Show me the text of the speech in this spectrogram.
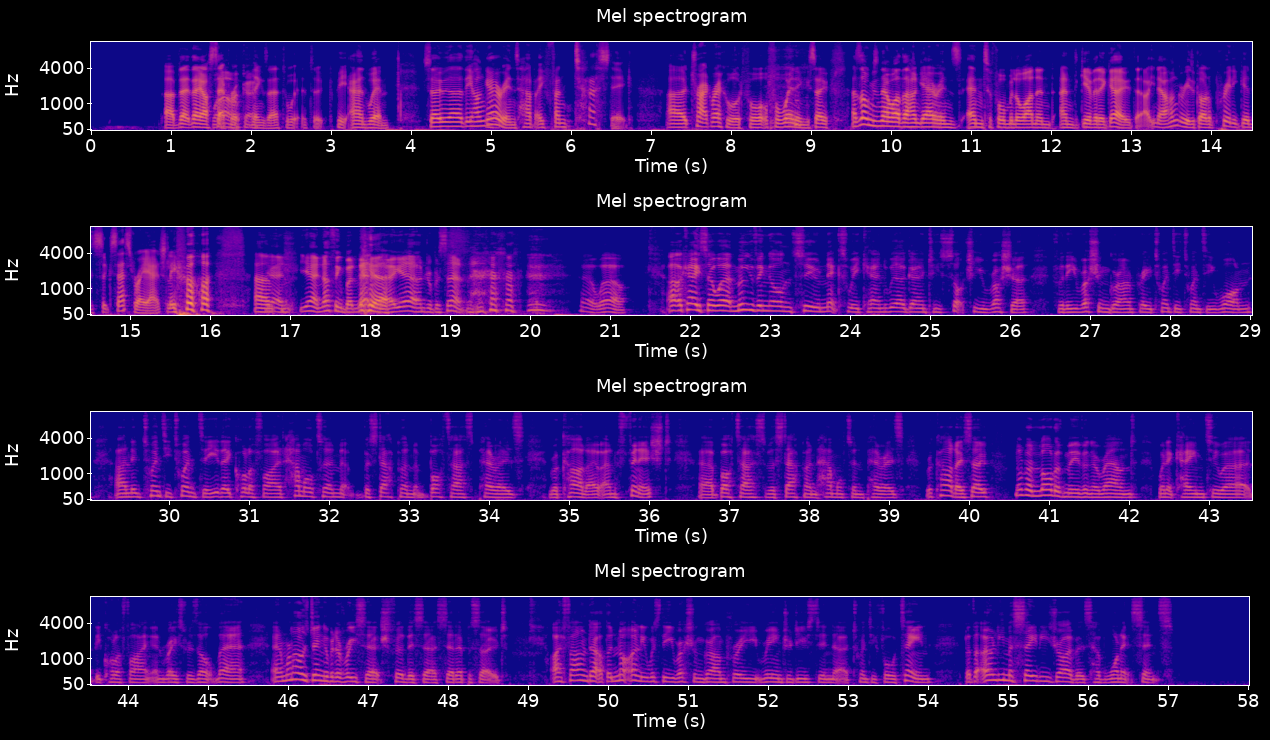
Uh, they, they are separate okay. things there to to compete and win. So uh, the Hungarians have a fantastic uh, track record for, for winning. so as long as no other Hungarians enter Formula One and, and give it a go, that, you know Hungary's got a pretty good success rate actually. um, yeah, yeah, nothing but net Yeah. there. Yeah, hundred percent. Oh wow. Okay, so uh, moving on to next weekend, we are going to Sochi, Russia for the Russian Grand Prix 2021. And in 2020, they qualified Hamilton, Verstappen, Bottas, Perez, Ricciardo, and finished uh, Bottas, Verstappen, Hamilton, Perez, Ricciardo. So not a lot of moving around when it came to uh, the qualifying and race result there. And when I was doing a bit of research for this uh, said episode, I found out that not only was the Russian Grand Prix reintroduced in uh, 2014, but that only Mercedes drivers have won it since.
